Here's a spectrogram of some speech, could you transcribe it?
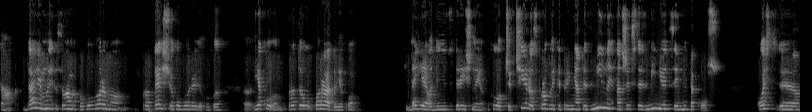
Так, далі ми з вами поговоримо про те, що говорив, е, яку, про ту пораду, яку дає 11-річний хлопчик Чіро, спробуйте прийняти зміни, адже все змінюється і ми також. Ось е,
